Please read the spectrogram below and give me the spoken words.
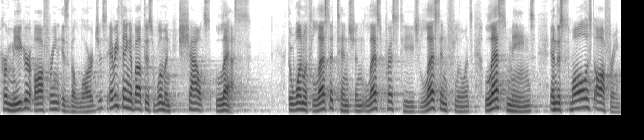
her meager offering is the largest. Everything about this woman shouts less. The one with less attention, less prestige, less influence, less means, and the smallest offering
